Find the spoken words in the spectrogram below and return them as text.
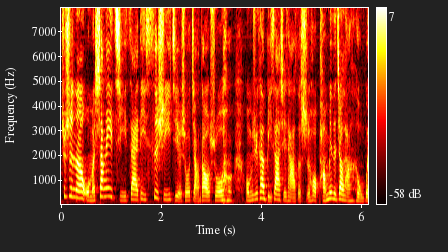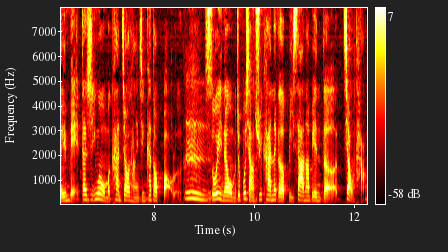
就是呢，我们上一集在第四十一集的时候讲到说，我们去看比萨斜塔的时候，旁边的教堂很唯美，但是因为我们看教堂已经看到饱了，嗯，所以呢，我们就不想去看那个比萨那边的教堂。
